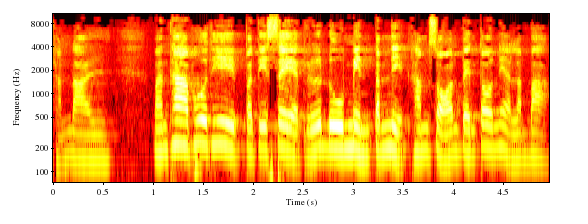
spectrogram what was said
ฉันใด มันถ้าผู้ที่ปฏิเสธ หรือดูหมิ่นตำหนิคำสอนเป็นต้นเนี่ยลำบาก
